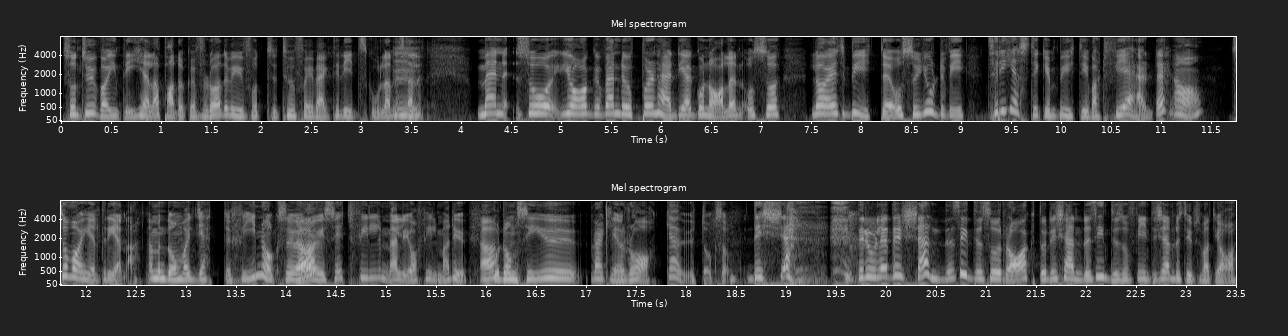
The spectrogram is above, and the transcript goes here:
Som tur var inte i hela paddocken för då hade vi ju fått tuffa iväg till ridskolan Mm. istället. Men så jag vände upp på den här diagonalen och så la jag ett byte och så gjorde vi tre stycken byte i vart fjärde Ja. Som var helt rena. Ja men de var jättefina också. Jag Ja. har ju sett film, eller jag filmade ju. Ja. Och de ser ju verkligen raka ut också. Det, kä- det roliga är att det kändes inte så rakt och det kändes inte så fint. Det kändes typ som att jag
